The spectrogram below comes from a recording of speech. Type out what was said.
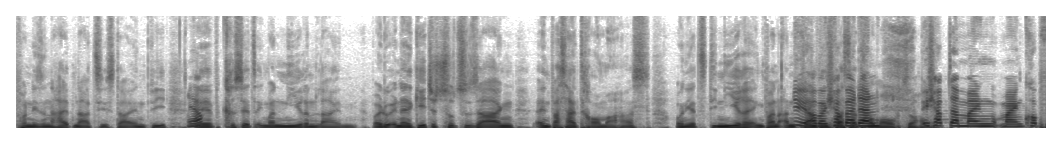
von diesen Halbnazis da irgendwie, Ja. äh, kriegst du jetzt irgendwann Nierenleiden, weil du energetisch sozusagen ein Wassertrauma hast und jetzt die Niere irgendwann anfängt, aber das ich hab ja Wassertrauma dann- hochzuhauen. Ich habe dann meinen meinen Kopf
